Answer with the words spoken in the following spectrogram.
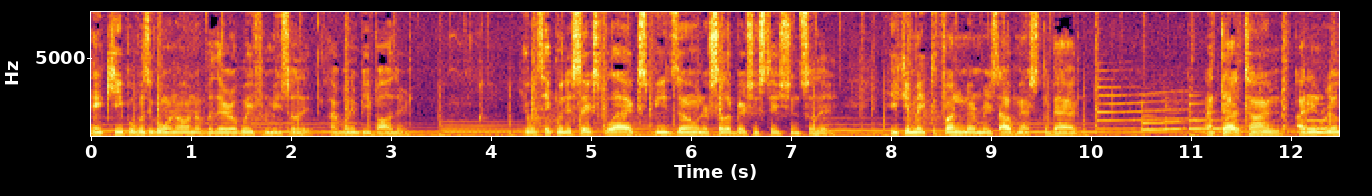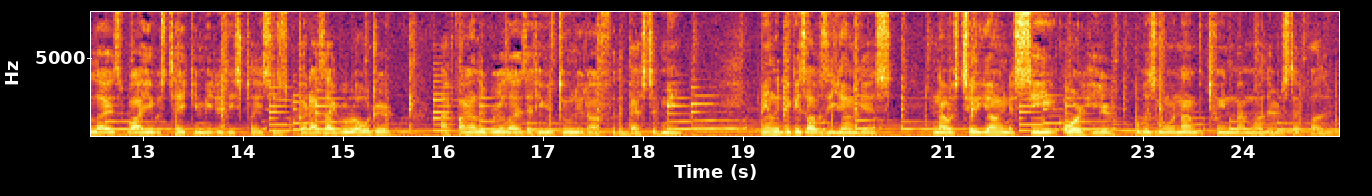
and keep what was going on over there away from me so that I wouldn't be bothered. He would take me to Six Flags, Speed Zone, or Celebration Station so that he could make the fun memories outmatch the bad. At that time, I didn't realize why he was taking me to these places, but as I grew older, I finally realized that he was doing it all for the best of me, mainly because I was the youngest and I was too young to see or hear what was going on between my mother and stepfather.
